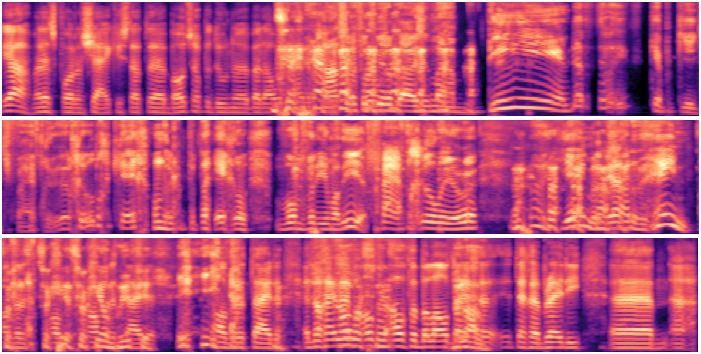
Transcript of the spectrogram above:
Ja, maar dat is voor een sheik is dat eh, boodschappen doen eh, bij de Albert Heijn. Ja, Gaat voor 40.000, maar damn. Dat, ik heb een keertje 50 euro gulden gekregen. Omdat ik een partij won van iemand hier. 50 gulden, jongen. Oh, jee, maar waar Ja. gaat het heen? Andere, Zo'n geel- briefje. tijden. Andere tijden. En nog even over, eh, over Belal tegen, tegen Brady. Ehm, eh,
